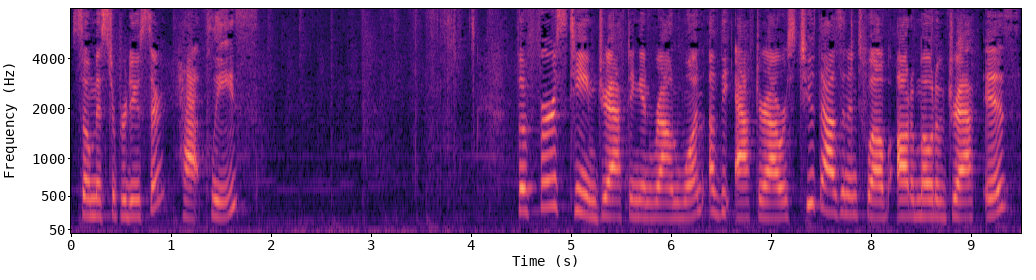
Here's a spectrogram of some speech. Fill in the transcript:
So, Mr. Producer, hat please. The first team drafting in round one of the After Hours 2012 Automotive Draft is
